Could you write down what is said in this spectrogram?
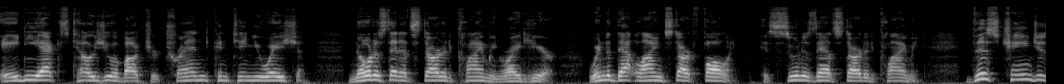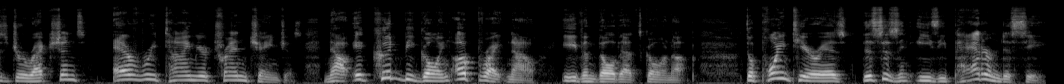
ADX tells you about your trend continuation. Notice that it started climbing right here. When did that line start falling? As soon as that started climbing. This changes directions every time your trend changes. Now, it could be going up right now, even though that's going up. The point here is this is an easy pattern to see.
